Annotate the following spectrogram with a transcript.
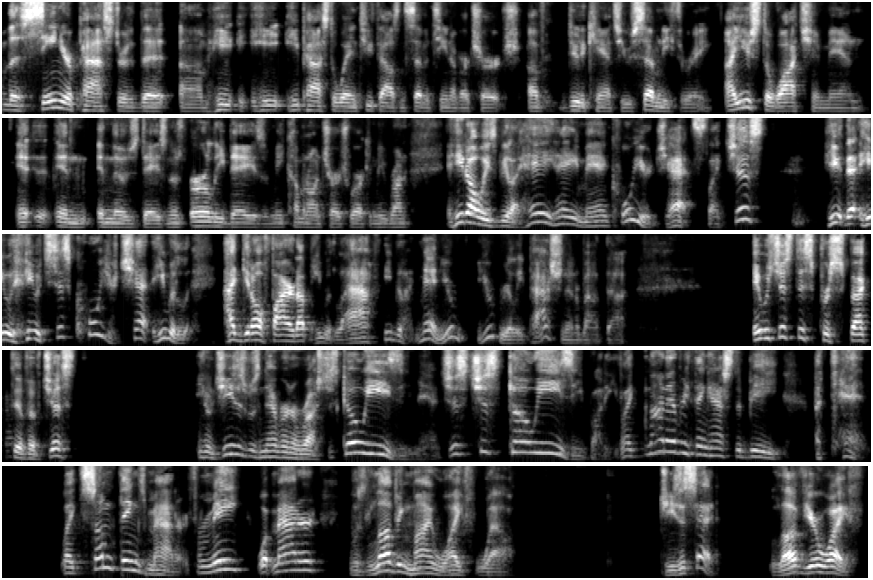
the senior pastor that um, he he he passed away in 2017 of our church of due to cancer. He was 73. I used to watch him, man, in in, in those days, in those early days of me coming on church work and me running, and he'd always be like, "Hey, hey, man, cool your jets, like just." He that he he would just cool your jet. He would I'd get all fired up. He would laugh. He'd be like, "Man, you're you're really passionate about that." It was just this perspective of just you know, Jesus was never in a rush. Just go easy, man. Just just go easy, buddy. Like not everything has to be a 10. Like some things matter. For me, what mattered was loving my wife well. Jesus said, "Love your wife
